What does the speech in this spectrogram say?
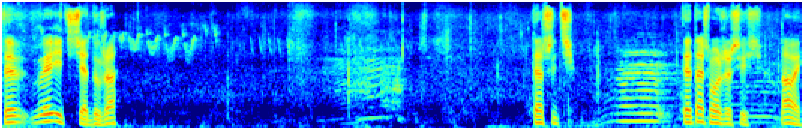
Ty idźcie duża. Też idź. Ty też możesz iść. Dawaj.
